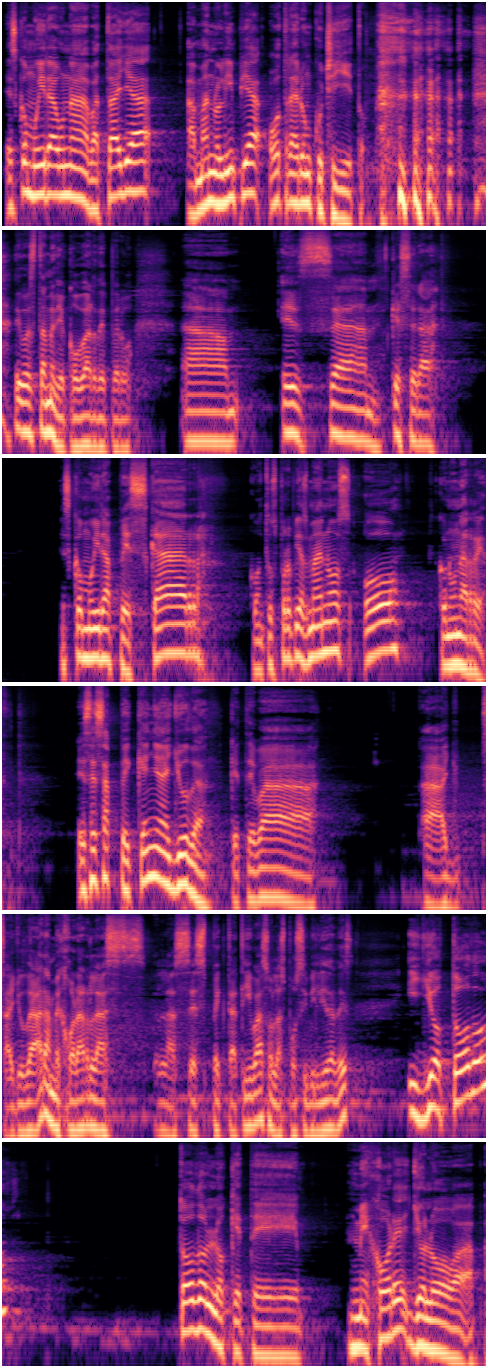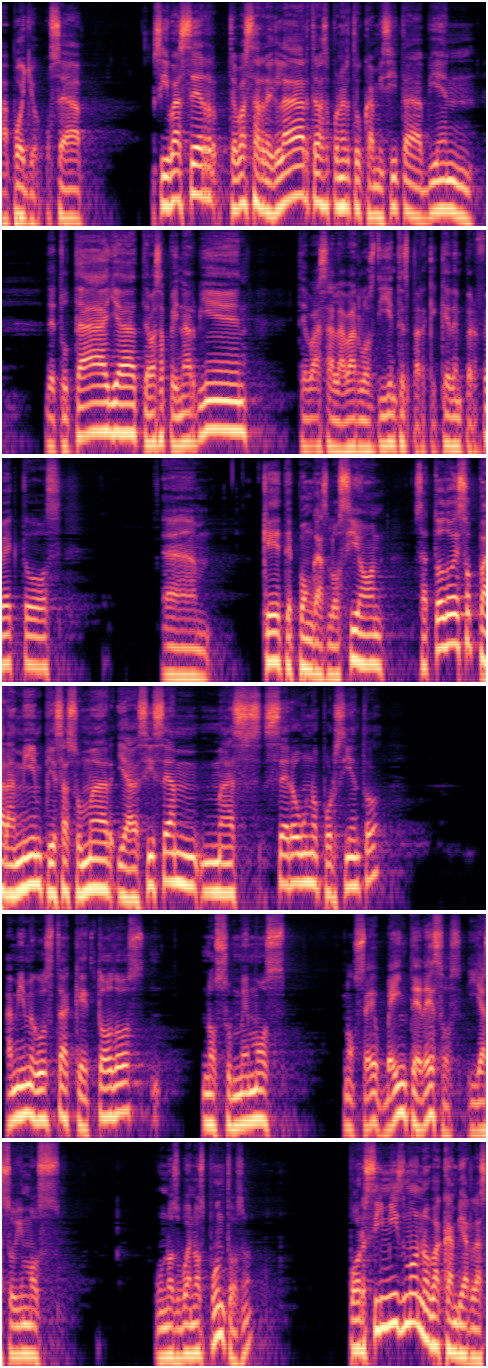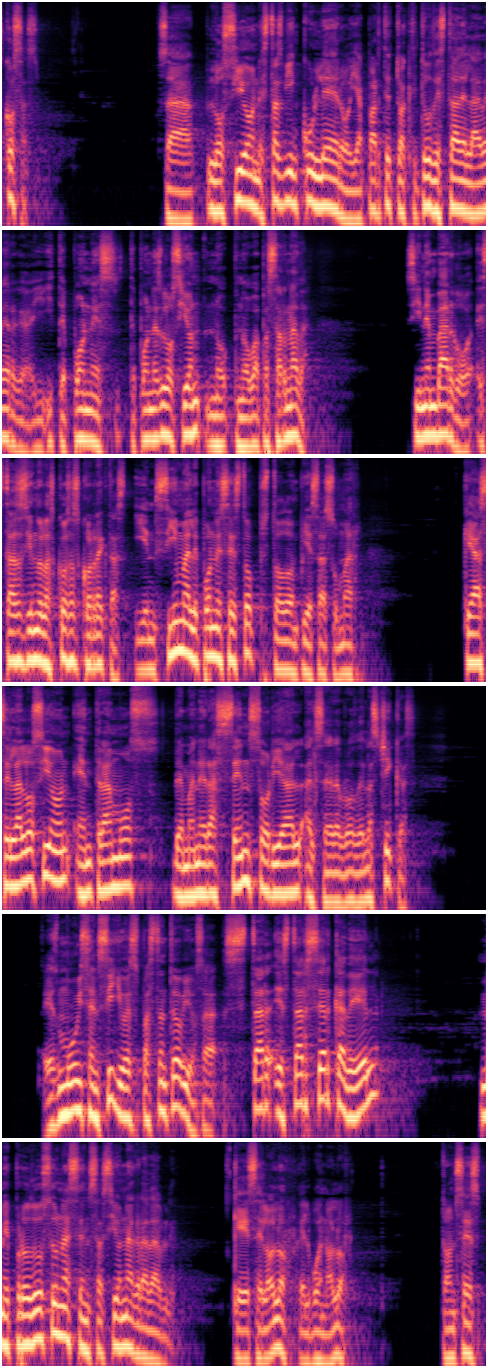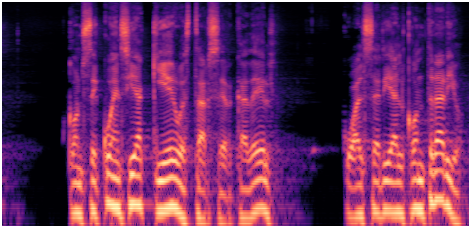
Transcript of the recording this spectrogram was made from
es como ir a una batalla a mano limpia o traer un cuchillito. Digo, está medio cobarde, pero es, ¿qué será? Es como ir a pescar con tus propias manos o con una red. Es esa pequeña ayuda que te va a pues, ayudar a mejorar las, las expectativas o las posibilidades. Y yo todo, todo lo que te mejore, yo lo apoyo. O sea, si va a ser, te vas a arreglar, te vas a poner tu camisita bien de tu talla, te vas a peinar bien, te vas a lavar los dientes para que queden perfectos, que te pongas loción. O sea, todo eso para mí empieza a sumar y así sea más 0,1%. A mí me gusta que todos nos sumemos, no sé, 20 de esos y ya subimos unos buenos puntos, ¿no? Por sí mismo no va a cambiar las cosas. O sea, loción, estás bien culero y aparte tu actitud está de la verga y, te pones, te pones loción, no, no va a pasar nada. Sin embargo, estás haciendo las cosas correctas y encima le pones esto, pues todo empieza a sumar. ¿Qué hace la loción? Entramos de manera sensorial al cerebro de las chicas. Es muy sencillo, es bastante obvio. O sea, estar, estar cerca de él me produce una sensación agradable, que es el olor, el buen olor. Entonces, consecuencia, quiero estar cerca de él. ¿Cuál sería el contrario?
